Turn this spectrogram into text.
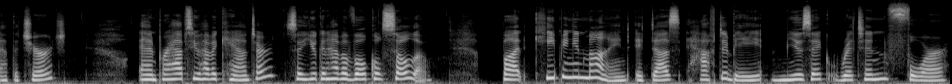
at the church. And perhaps you have a cantor, so you can have a vocal solo. But keeping in mind, it does have to be music written for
